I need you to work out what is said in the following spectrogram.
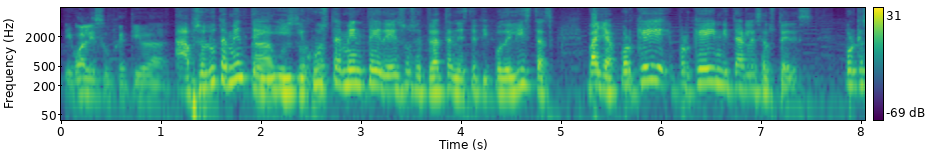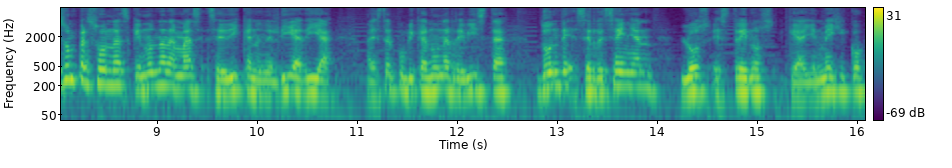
igual y subjetiva. Absolutamente, y, gusto, y ¿no? justamente de eso se tratan este tipo de listas. Vaya, ¿por qué, ¿por qué invitarles a ustedes? Porque son personas que no nada más se dedican en el día a día a estar publicando una revista donde se reseñan los estrenos que hay en México,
